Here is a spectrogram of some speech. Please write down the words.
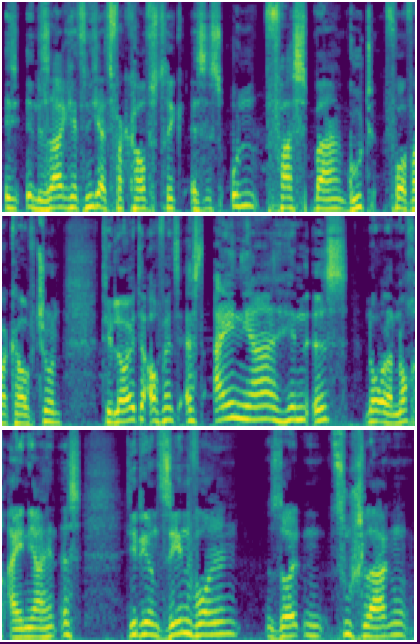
ich, das sage ich jetzt nicht als Verkaufstrick, es ist unfassbar gut vorverkauft schon. Die Leute, auch wenn es erst ein Jahr hin ist, noch, oder noch ein Jahr hin ist, die, die uns sehen wollen, sollten zuschlagen,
